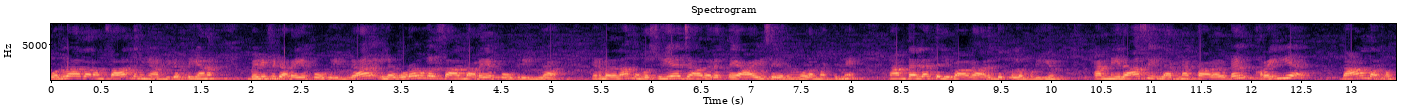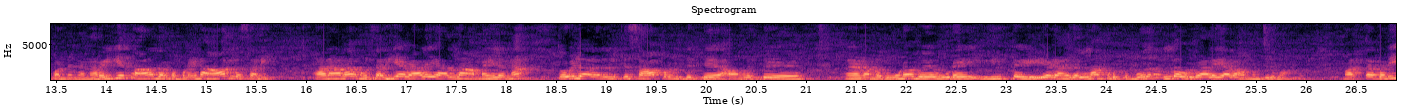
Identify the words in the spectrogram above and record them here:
பொருளாதாரம் சார்ந்து நீங்கள் அதிகப்படியான பெனிஃபிட் அடைய போகிறீங்களா? இல்லை உறவுகள் சார்ந்து அடைய போகிறீங்களா? என்பதெல்லாம் உங்கள் சுய ஜாதகத்தை ஆய்வு செய்வதன் மூலம் மட்டுமே நாம் தெள்ள தெளிவாக அறிந்து கொள்ள முடியும். கன்னி ராசி லக்னக்காரர்கள் நிறைய தான தர்மம் பண்ணுங்கள் நிறைய தான தர்மம் பண்ணுங்க. ஏன்னா ஆறில் சனி. அதனால் அவங்களுக்கு சரியாக வேலையாளெலாம் அமையலைன்னா தொழிலாளர்களுக்கு சாப்பிட்றதுக்கு அவங்களுக்கு நமக்கு உணவு உடை இருக்க இடம் இதெல்லாம் கொடுக்கும்போது நல்ல ஒரு வேலையால் அமைஞ்சிருவாங்க. மற்றபடி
